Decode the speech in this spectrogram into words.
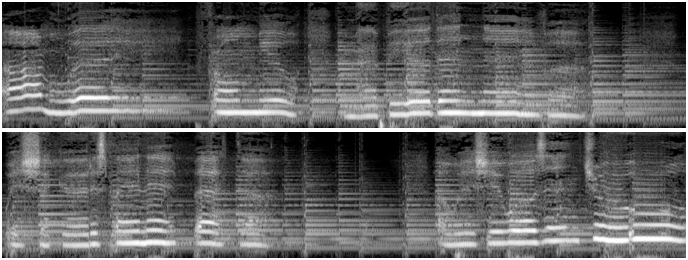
I'm away from you, I'm happier than ever. Wish I could explain it better. I wish it wasn't true.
